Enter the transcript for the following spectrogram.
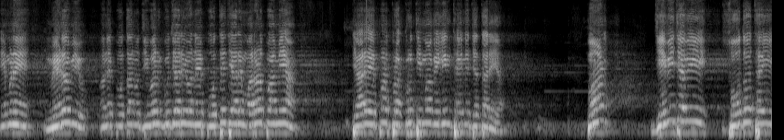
એમણે મેળવ્યું અને પોતાનું જીવન ગુજાર્યું અને પોતે જ્યારે મરણ પામ્યા, ત્યારે એ પણ પ્રકૃતિમાં વિલીન થઈને જતા રહ્યા. પણ જેવી જેવી શોધો થઈ,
